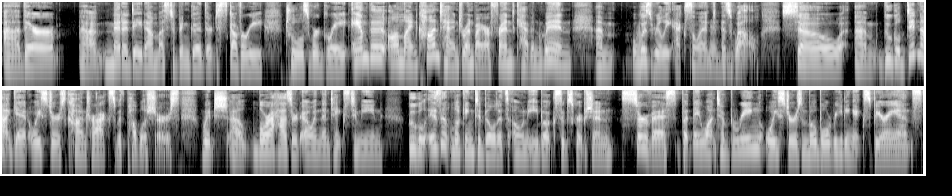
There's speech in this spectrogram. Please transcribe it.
Uh, their uh, metadata must have been good. Their discovery tools were great. And the online content run by our friend Kevin Nguyen um, was really excellent mm-hmm. as well. So um, Google did not get Oyster's contracts with publishers, which uh, Laura Hazard Owen then takes to mean Google isn't looking to build its own ebook subscription service, but they want to bring Oyster's mobile reading experience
